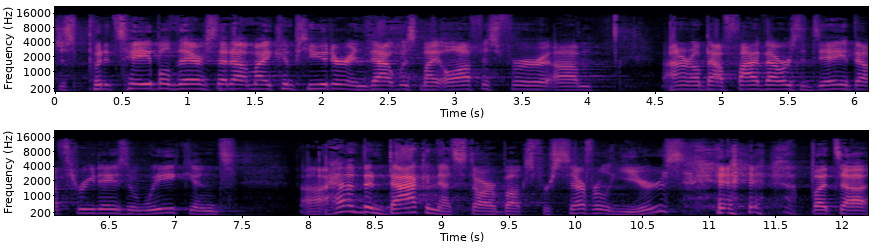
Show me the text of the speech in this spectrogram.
just put a table there, set out my computer, and that was my office for, um, I don't know, about five hours a day, about three days a week. And uh, I haven't been back in that Starbucks for several years, but, uh,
